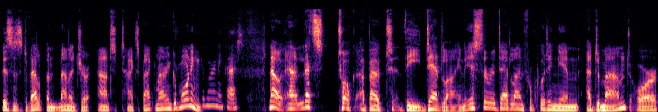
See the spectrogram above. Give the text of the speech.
Business Development Manager at Taxback. Marian, good morning. Good morning, Pat. Now, uh, let's talk about the deadline. Is there a deadline for putting in a demand, or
